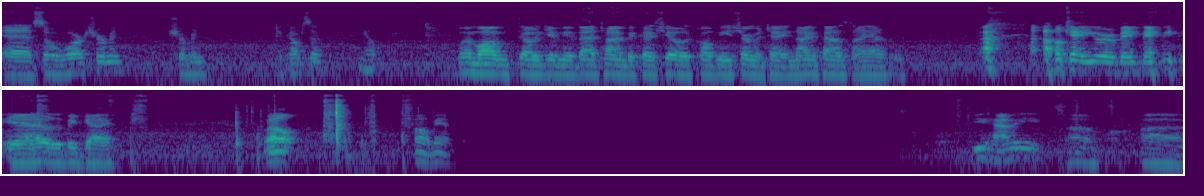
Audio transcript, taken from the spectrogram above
uh, Civil War Sherman, Sherman Tecumseh. Yep. My mom always give me a bad time because she always called me Sherman Tank, nine pounds, nine ounces. okay, you were a big baby. Yeah, I was a big guy. Well, oh man. Do you have any um, uh,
